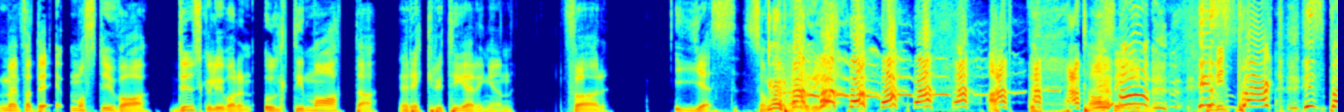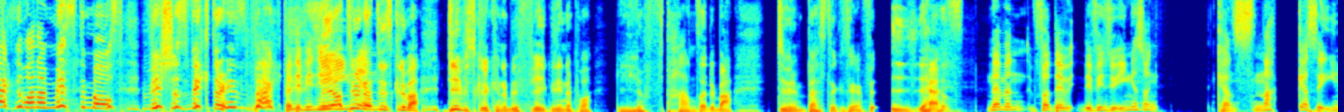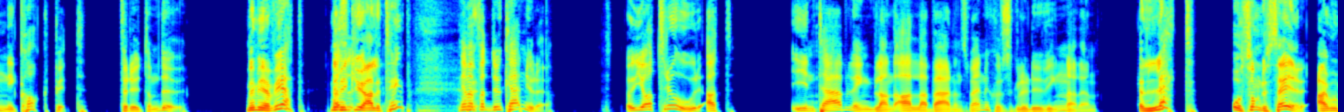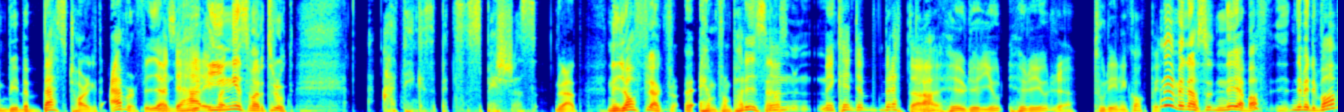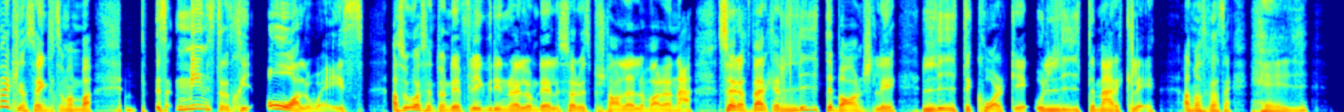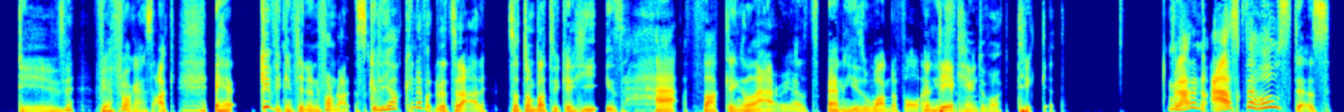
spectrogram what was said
Men för det måste ju vara... Du skulle ju vara den ultimata rekryteringen för IS som terrorist. Att ta sig in... He's finns- back! He's back! The one I missed the most! Vicious Victor, he's back! Ju Men jag ingen- trodde att du skulle bara, du skulle kunna bli flygvärdinna på Lufthansa. Du bara, du är den bästa rekryteringen för IS. Nej men för det, det finns ju ingen som kan snacka sig in i cockpit, förutom du. Nej men jag vet! Nej men Alltså- gud, jag har aldrig tänkt. Nej men för du kan ju det. Och jag tror att i en tävling bland alla världens människor så skulle du vinna den. Lätt! Och som du säger, I would be the best target ever för IS. Men det här det är är ingen som hade trott... I think it's a bit suspicious. Du vet, när jag flög från, äh, hem från Paris senast, men, men kan inte berätta Ja. hur, du, hur du gjorde det? Tog dig in i cockpit? Nej men alltså, nej, jag bara, nej, men det var verkligen så enkelt som man bara... Min strategi always, alltså oavsett om det är flygvärdinnor eller om det är servicepersonal eller vad det än är, så är det att verka lite barnslig, lite quirky och lite märklig. Att man ska vara säga hej, du, får jag fråga en sak? Eh, Gud vilken fin uniform du har. Skulle jag kunna få... Du vet sådär. Så att de bara tycker he is ha fucking hilarious and he's wonderful. Men and det he's- kan ju inte vara tricket. men I don't know, ask the hostess.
